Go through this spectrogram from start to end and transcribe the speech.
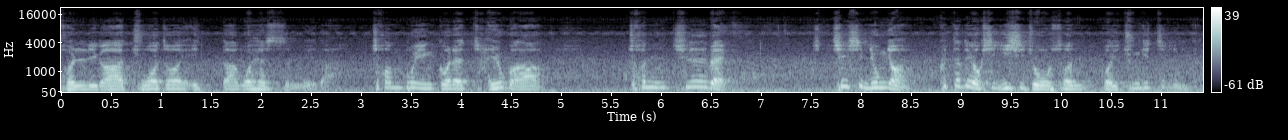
권리가 주어져 있다고 했습니다. 천부 인권의 자유가 1776년 그때도 역시 이시조선 거의 중기쯤입니다.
